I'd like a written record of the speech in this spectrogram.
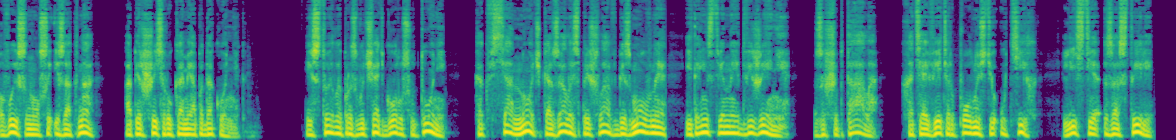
высунулся из окна, опершись руками о подоконник. И стоило прозвучать голосу Тони, как вся ночь, казалось, пришла в безмолвное и таинственное движение, зашептала, хотя ветер полностью утих, листья застыли,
